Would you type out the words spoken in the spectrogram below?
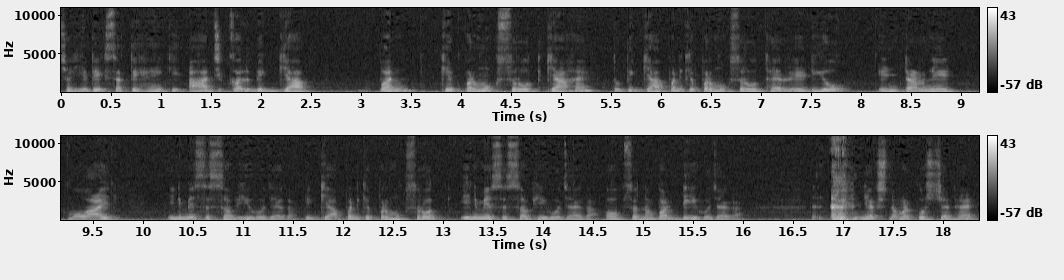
चलिए देख सकते हैं कि आजकल विज्ञापन के प्रमुख स्रोत क्या हैं? तो विज्ञापन के प्रमुख स्रोत है रेडियो, इंटरनेट, मोबाइल इनमें से सभी हो जाएगा। विज्ञापन के प्रमुख स्रोत इनमें से सभी हो जाएगा। ऑप्शन नंबर डी हो जाएगा। नेक्स्ट नंबर क्वेश्चन है।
